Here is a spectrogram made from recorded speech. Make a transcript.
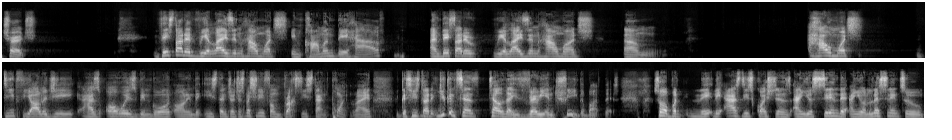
church, they started realizing how much in common they have, and they started realizing how much um how much deep theology has always been going on in the Eastern Church, especially from Bruxy's standpoint, right? Because he started, you can sense, tell that he's very intrigued about this. So, but they, they ask these questions, and you're sitting there and you're listening to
